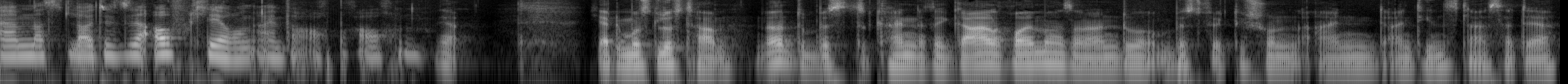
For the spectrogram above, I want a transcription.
ähm, dass die Leute diese Aufklärung einfach auch brauchen. Ja. Ja, du musst Lust haben. Ne? Du bist kein Regalräumer, sondern du bist wirklich schon ein, ein Dienstleister, der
